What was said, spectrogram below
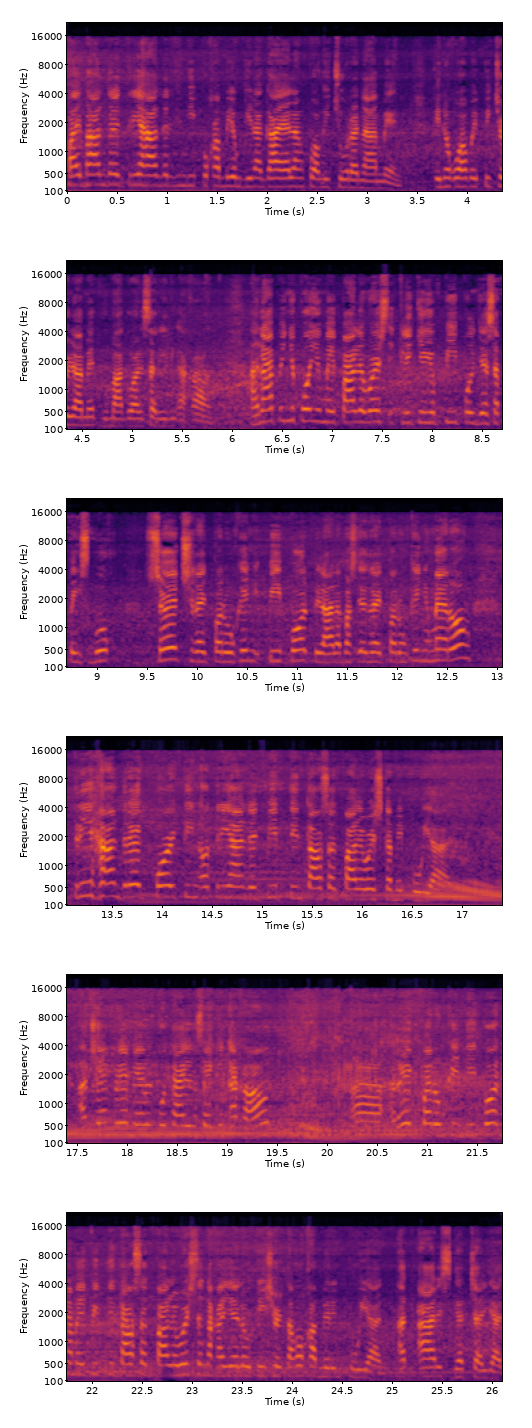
500, 300, hindi po kami yung ginagaya lang po ang itsura namin. Kinukuha po yung picture namin at gumagawa ng sariling account. Hanapin nyo po yung may followers, i-click nyo yung people dyan sa Facebook, search Red Parungkin, people, pilalabas din Red Parungkin, yung merong 314 o 315,000 followers kami po yan. At syempre, meron po tayong second account, Ah, Red Parungkin din po na may 50,000 followers na naka-yellow t-shirt ako, kami rin po yan. At Aris Gatchalian,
